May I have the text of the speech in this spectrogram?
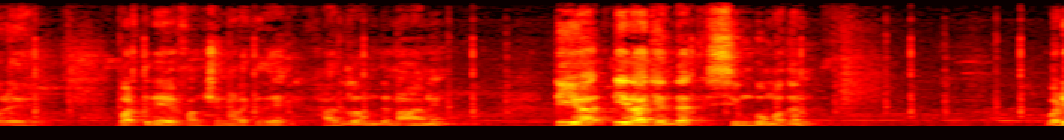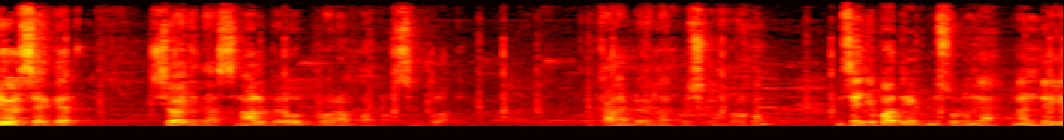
ஒரு பர்த்டே ஃபங்க்ஷன் நடக்குது. அதில் வந்து நான் T R T Rajendar Simbu Madhan Vadivel Sekar Sivaji Das. நாலு பேர் ஒரு ப்ரோக்ராம் பண்ணுறோம் சிம்பிளாக கிளம்பிட்டு எல்லாம் குளிச்சுக்கலாம் நீ செஞ்சு பார்த்துட்டு எப்படின்னு சொல்லுங்கள் நன்றி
